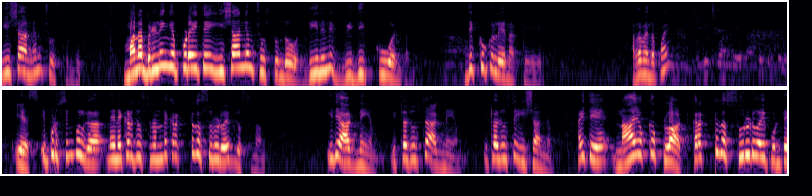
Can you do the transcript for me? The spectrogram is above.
ఈశాన్యం చూస్తుంది. మన బిల్డింగ్ ఎప్పుడైతే ఈశాన్యం చూస్తుందో దీనిని విదిక్కు అంటాం. దిక్కుకు లేనట్టే అర్థమైందా పాయింట్? ఎస్ ఇప్పుడు సింపుల్గా నేను ఎక్కడ చూస్తున్నానంటే కరెక్ట్గా సూర్యుడు వైపు చూస్తున్నాను. ఇది ఆగ్నేయం. ఇట్లా చూస్తే ఆగ్నేయం. ఇట్లా చూస్తే ఈశాన్యం. అయితే నా యొక్క ప్లాట్ కరెక్ట్గా సూర్యుడి వైపు ఉంటే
